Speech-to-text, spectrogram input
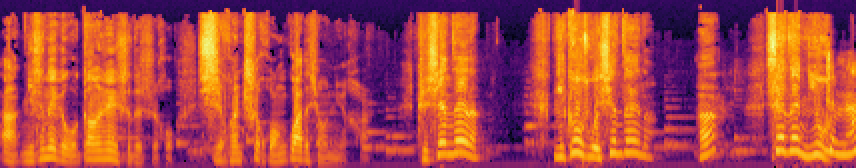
啊，你是那个我刚认识的时候喜欢吃黄瓜的小女孩。可现在呢？你告诉我现在呢？啊？现在你有怎么了？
